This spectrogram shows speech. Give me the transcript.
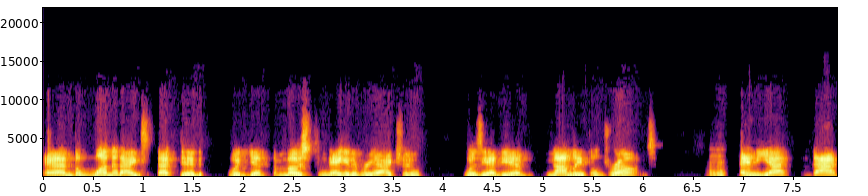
And the one that I expected would get the most negative reaction was the idea of non-lethal drones. Mm. And yet that,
